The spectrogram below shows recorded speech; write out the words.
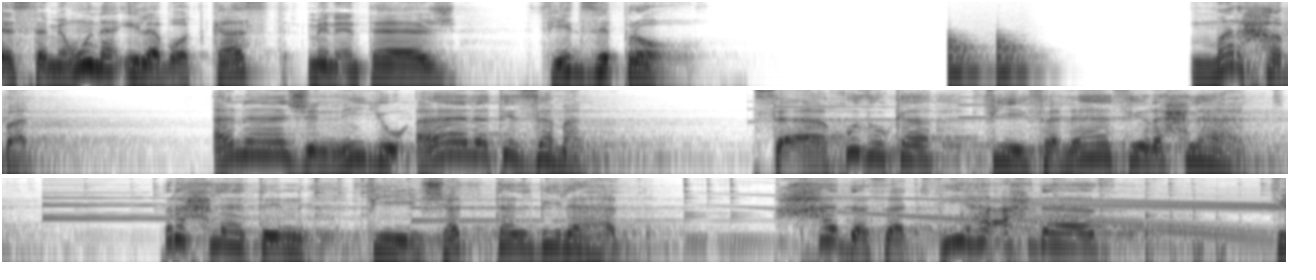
تستمعون إلى بودكاست من إنتاج فيتز برو. مرحبا. أنا جني آلة الزمن. سآخذك في ثلاث رحلات. رحلات في شتى البلاد. حدثت فيها أحداث في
